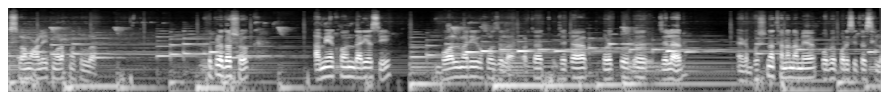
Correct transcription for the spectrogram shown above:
আসসালামু আলাইকুম রহমতুল্লাহ। সুপ্রিয় দর্শক, আমি এখন দাঁড়িয়ে আছি বোয়ালমারি উপজেলা, অর্থাৎ যেটা ফরিদপুর জেলার ভূষণা থানা নামে পূর্বে পরিচিত ছিল।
